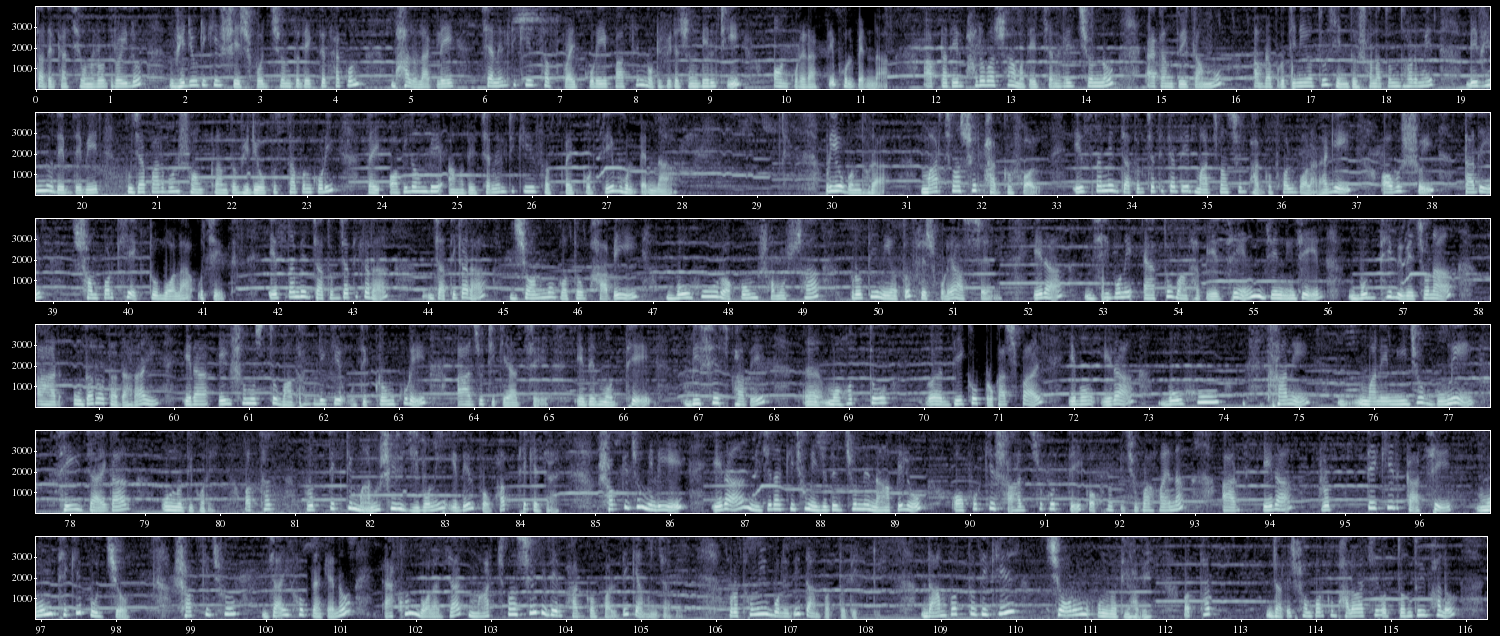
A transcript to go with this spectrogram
তাদের কাছে অনুরোধ রইল, ভিডিওটিকে শেষ পর্যন্ত দেখতে থাকুন। ভালো লাগলে চ্যানেলটিকে সাবস্ক্রাইব করে পাশের নোটিফিকেশন বেলটি অন করে রাখতে ভুলবেন না। আপনাদের ভালোবাসা আমাদের চ্যানেলের জন্য একান্তই কাম্য। আমরা প্রতিনিয়ত হিন্দু সনাতন ধর্মের বিভিন্ন দেবদেবীর পূজা পার্বণ সংক্রান্ত ভিডিও উপস্থাপন করি, তাই অবিলম্বে আমাদের চ্যানেলটিকে সাবস্ক্রাইব করতে ভুলবেন না। প্রিয় বন্ধুরা, মার্চ মাসের ভাগ্যফল। ইসলামের জাতক জাতিকাদের মার্চ মাসের ভাগ্যফল বলার আগে অবশ্যই তাদের সম্পর্কে একটু বলা উচিত। ইসলামের জাতক জাতিকারা জাতিকারা জন্মগতভাবেই বহু রকম সমস্যা প্রতিনিয়ত ফেস করে আসছেন। এরা জীবনে এত বাধা পেয়েছেন যে নিজের বুদ্ধি বিবেচনা আর উদারতা দ্বারাই এরা এই সমস্ত বাধাগুলিকে অতিক্রম করে আজও টিকে আছে। এদের মধ্যে বিশেষভাবে মহত্ব দিকও প্রকাশ পায় এবং এরা বহু স্থানে মানে নিজ গুণে সেই জায়গার উন্নতি করে। অর্থাৎ প্রত্যেকটি মানুষের জীবনে এদের প্রভাব থেকে যায়। সব কিছু মিলিয়ে এরা নিজেরা কিছু নিজেদের জন্য না পেলেও অপরকে সাহায্য করতে কখনো পিছু পা হয় না। আর এরা প্রত্যেকের কাছে মন থেকে পূজ্য। সব কিছু যাই হোক না কেন এখন বলা যাক মার্চ মাসের এদের ভাগ্যফলটি কেমন যাবে। প্রথমেই বলে দিই দাম্পত্য দিকটি। দাম্পত্য দিকে চরম উন্নতি হবে। অর্থাৎ যাদের সম্পর্ক ভালো আছে, অত্যন্তই ভালো।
